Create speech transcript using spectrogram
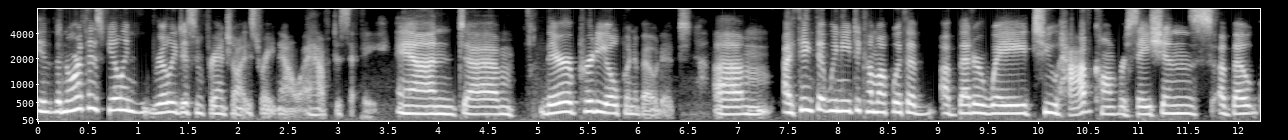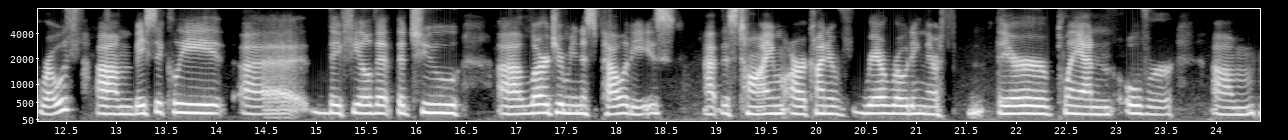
the North is feeling really disenfranchised right now, I have to say. And um, they're pretty open about it. Um, I think that we need to come up with a, a better way to have conversations about growth. Um, basically, uh, they feel that the two uh, larger municipalities at this time are kind of railroading their their plan over um,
